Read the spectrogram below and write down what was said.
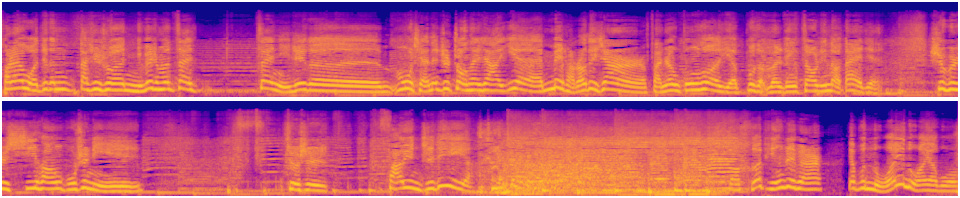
后来我就跟大旭说：“你为什么在，在你这个目前的这状态下，也没找着对象，反正工作也不怎么领招领导待见，是不是西方不是你，就是发运之地呀、往和平这边，要不挪一挪，要不。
